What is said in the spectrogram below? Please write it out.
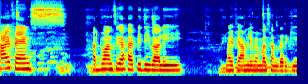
హాయ్ ఫ్రెండ్స్ అడ్వాన్స్గా happy Diwali my family members అందరికీ.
